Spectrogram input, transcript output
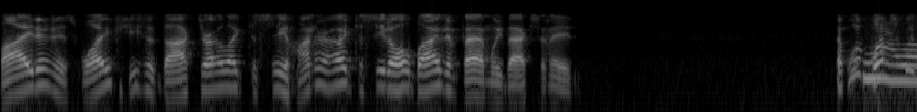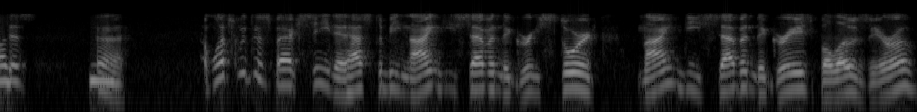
Biden, his wife, she's a doctor. I like to see Hunter. I like to see the whole Biden family vaccinated. And what, Yeah, what's well, with this? Hmm. Uh, and what's with this vaccine? It has to be 97 degrees stored 97 degrees below zero.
